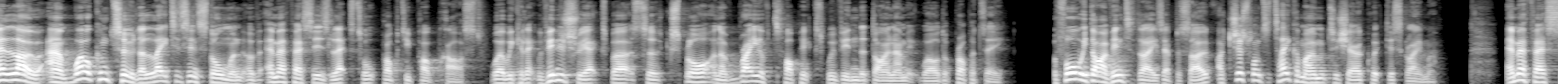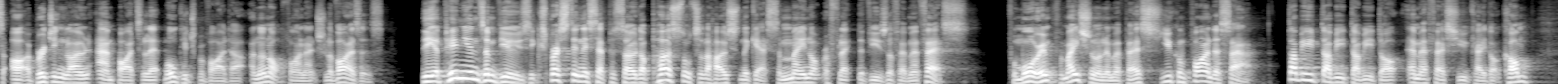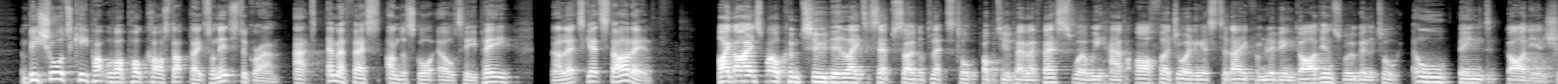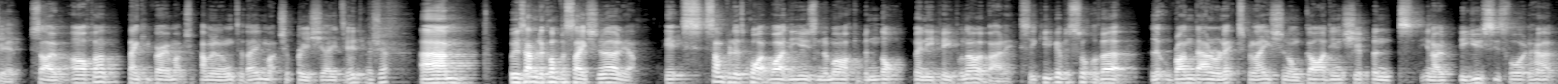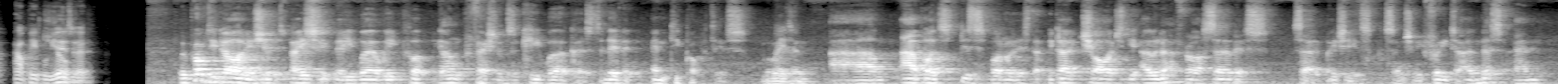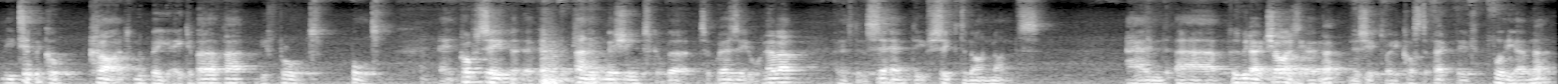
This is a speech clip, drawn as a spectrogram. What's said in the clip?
Hello, and welcome to the latest installment of MFS's Let's Talk Property podcast, where we connect with industry experts to explore an array of topics within the dynamic world of property. Before we dive into today's episode, I just want to take a moment to share a quick disclaimer. MFS are a bridging loan and buy to let mortgage provider and are not financial advisors. The opinions and views expressed in this episode are personal to the host and the guests and may not reflect the views of MFS. For more information on MFS, you can find us at www.mfsuk.com. And be sure to keep up with our podcast updates on Instagram at MFS underscore LTP. Now let's get started. Hi guys, welcome to the latest episode of Let's Talk Property with MFS, where we have Arthur joining us today from Live-in Guardians. We're going to talk all things guardianship. So Arthur, thank you very much for coming along today. Much appreciated. Pleasure. Um, we was having a conversation earlier it's something that's quite widely used in the market, but not many people know about it. So can you give us sort of a little rundown or an explanation on guardianship and you know the uses for it and how, how people sure. use it? With property guardianship, it's basically where we put young professionals and key workers to live in empty properties. Amazing. Um, our business model is that we don't charge the owner for our service. So basically, it's essentially free to owners, and the typical client would be a developer who've bought, bought a property that they're going to planning permission to convert to resi or whatever, and it's going to sit empty for six to nine months. And uh, because we don't charge the owner, it's very cost effective for the owner.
